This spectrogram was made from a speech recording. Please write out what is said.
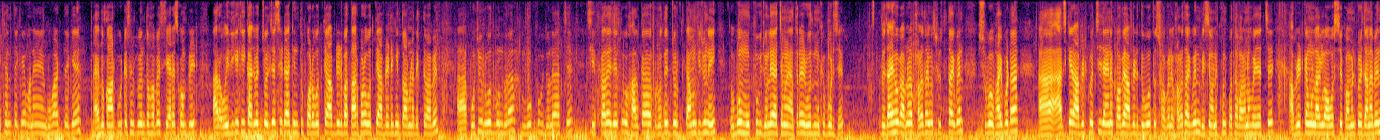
এখান থেকে মানে গুহাট থেকে, একদম কামারপুর স্টেশন পর্যন্ত হবে সিআরএস কমপ্লিট আর ওইদিকে কী কাজবাজ চলছে, সেটা কিন্তু পরবর্তী আপডেট বা তার পরবর্তী আপডেটে কিন্তু আপনারা দেখতে পাবেন। প্রচুর রোদ বন্ধুরা, মুখ ফুক জ্বলে যাচ্ছে। শীতকালে যেহেতু হালকা রোদের জোর তেমন কিছু নেই, তবুও মুখ ফুক জ্বলে যাচ্ছে মানে এতটাই রোদ মুখে পড়ছে। তো যাই হোক, আপনারা ভালো থাকবেন, সুস্থ থাকবেন। শুভ ভাইফোঁটা। আজকের আপডেট করছি, জানি না কবে আপডেট দেবো, তো সকলে ভালো থাকবেন। বেশি অনেকক্ষণ কথা বাড়ানো হয়ে যাচ্ছে। আপডেট কেমন লাগল অবশ্যই কমেন্ট করে জানাবেন।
